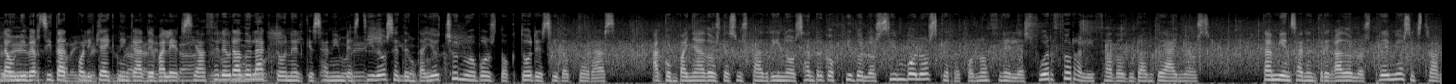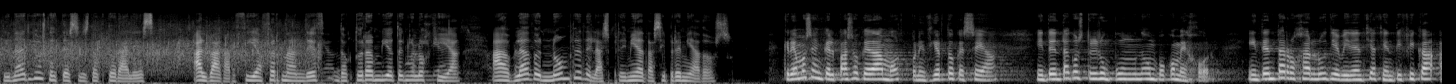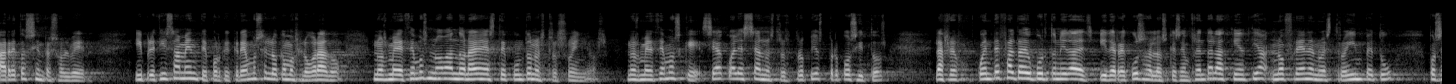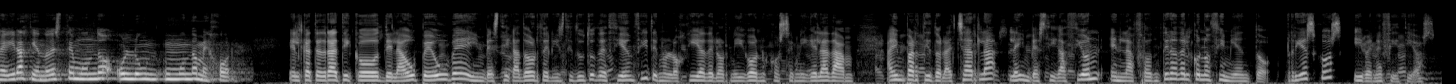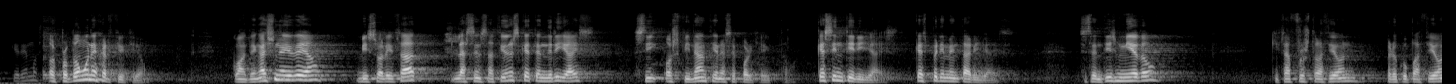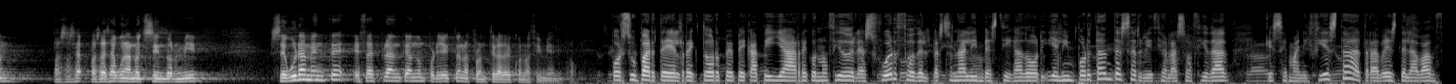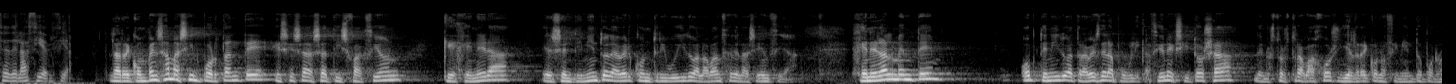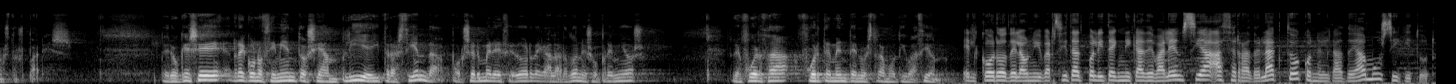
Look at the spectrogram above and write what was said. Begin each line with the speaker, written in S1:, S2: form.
S1: La Universidad Politécnica de Valencia ha celebrado el acto en el que se han investido 78 nuevos doctores y doctoras. Acompañados de sus padrinos han recogido los símbolos que reconocen el esfuerzo realizado durante años. También se han entregado los premios extraordinarios de tesis doctorales. Alba García Fernández, doctora en biotecnología, ha hablado en nombre de las premiadas y premiados.
S2: Creemos en que el paso que damos, por incierto que sea, intenta construir un mundo un poco mejor, intenta arrojar luz y evidencia científica a retos sin resolver. Y precisamente porque creemos en lo que hemos logrado, nos merecemos no abandonar en este punto nuestros sueños. Nos merecemos que, sea cuales sean nuestros propios propósitos, la frecuente falta de oportunidades y de recursos a los que se enfrenta la ciencia no frene nuestro ímpetu por seguir haciendo de este mundo un, un mundo mejor.
S1: El catedrático de la UPV e investigador del Instituto de Ciencia y Tecnología del Hormigón, José Miguel Adam, ha impartido la charla La investigación en la frontera del conocimiento, riesgos y beneficios.
S3: Os propongo un ejercicio. Cuando tengáis una idea, visualizad las sensaciones que tendríais si os financian ese proyecto. ¿Qué sentiríais? ¿Qué experimentaríais? Si sentís miedo, quizá frustración, preocupación, pasáis alguna noche sin dormir, Seguramente estáis planteando un proyecto en la frontera del conocimiento.
S1: Por su parte, el rector Pepe Capilla ha reconocido el esfuerzo del personal investigador y el importante servicio a la sociedad que se manifiesta a través del avance de la ciencia.
S4: La recompensa más importante es esa satisfacción que genera el sentimiento de haber contribuido al avance de la ciencia, generalmente obtenido a través de la publicación exitosa de nuestros trabajos y el reconocimiento por nuestros pares pero que ese reconocimiento se amplíe y trascienda por ser merecedor de galardones o premios refuerza fuertemente nuestra motivación.
S1: El coro de la Universidad Politécnica de Valencia ha cerrado el acto con el Gadeamus Igitur.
